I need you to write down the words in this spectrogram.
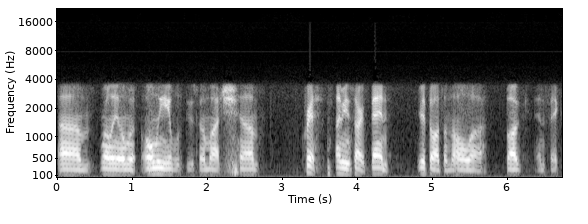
Um, we're only only able to do so much. Um, Chris, I mean, sorry, Ben, your thoughts on the whole uh, bug and fix?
